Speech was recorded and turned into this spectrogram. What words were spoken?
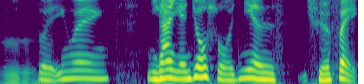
嗯，对，因为你看研究所念学费。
